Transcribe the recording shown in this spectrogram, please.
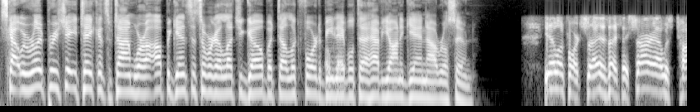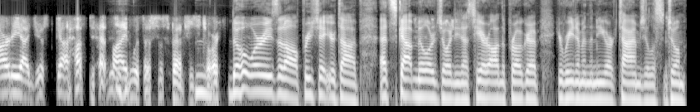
Scott, we really appreciate you taking some time. We're up against it, so we're going to let you go, but uh, look forward to being okay. able to have you on again uh, real soon. Yeah, look forward. So as I say, sorry I was tardy. I just got off deadline with the suspension story. No worries at all. Appreciate your time. That's Scott Miller joining us here on the program. You read him in the New York Times. You listen to him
